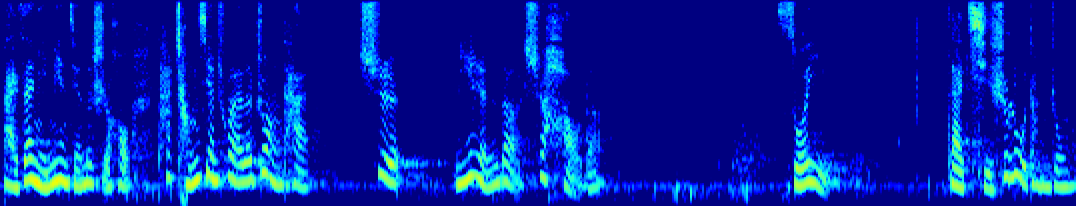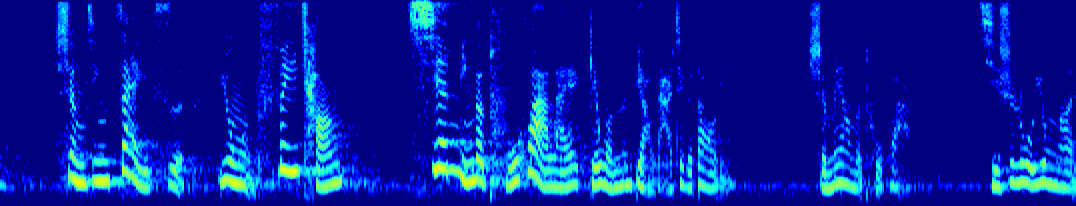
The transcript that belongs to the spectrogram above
摆在你面前的时候，它呈现出来的状态。是迷人的，是好的。所以，在启示录当中，圣经再一次用非常鲜明的图画来给我们表达这个道理。什么样的图画？启示录用了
